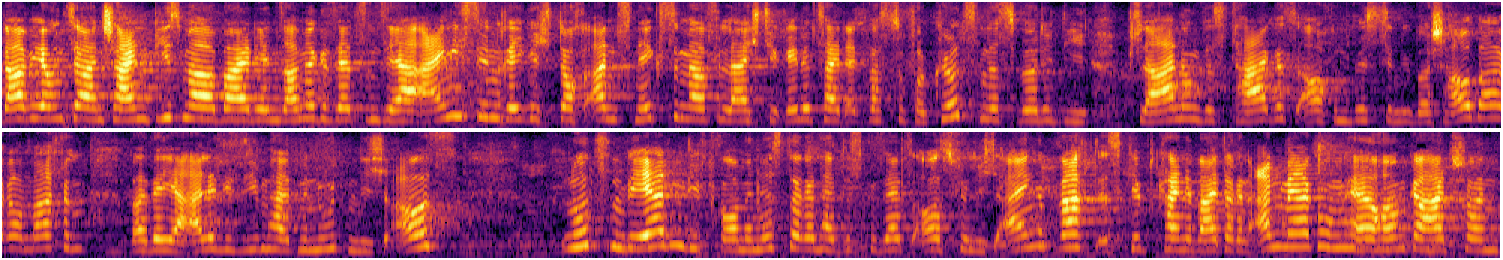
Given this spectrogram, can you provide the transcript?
Da wir uns ja anscheinend diesmal bei den Sammelgesetzen sehr einig sind, rege ich doch an, das nächste Mal vielleicht die Redezeit etwas zu verkürzen. Das würde die Planung des Tages auch ein bisschen überschaubarer machen, weil wir ja alle die siebeneinhalb Minuten nicht aus nutzen werden. Die Frau Ministerin hat das Gesetz ausführlich eingebracht. Es gibt keine weiteren Anmerkungen. Herr Honka hat schon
